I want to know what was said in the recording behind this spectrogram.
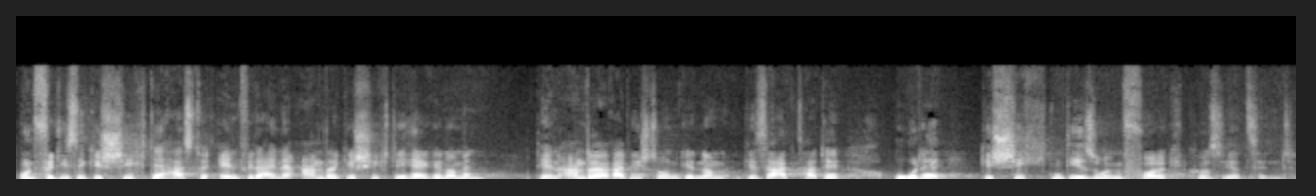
Und für diese Geschichte hast du entweder eine andere Geschichte hergenommen, die ein anderer Rabbi schon genommen, gesagt hatte, oder Geschichten, die so im Volk kursiert sind.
